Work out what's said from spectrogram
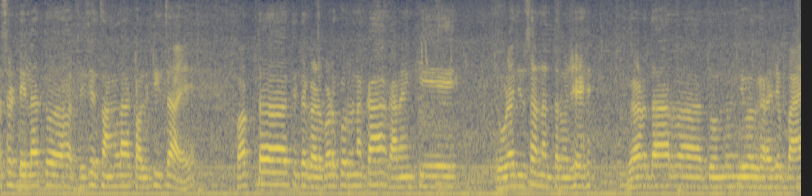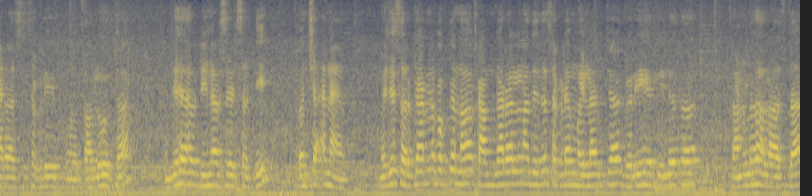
जो डेला दिला तो अतिशय चांगला क्वालिटीचा आहे. फक्त तिथं गडबड करू नका कारण की एवढ्या दिवसानंतर म्हणजे घरदार दोन दोन दिवस घराच्या बाहेर असे सगळी चालू होतं. म्हणजे डिनर सेटसाठी पण छान आहे. म्हणजे सरकारनं फक्त न कामगाराला ना देता सगळ्या महिलांच्या घरी हे दिलं तर चांगलं झालं असता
